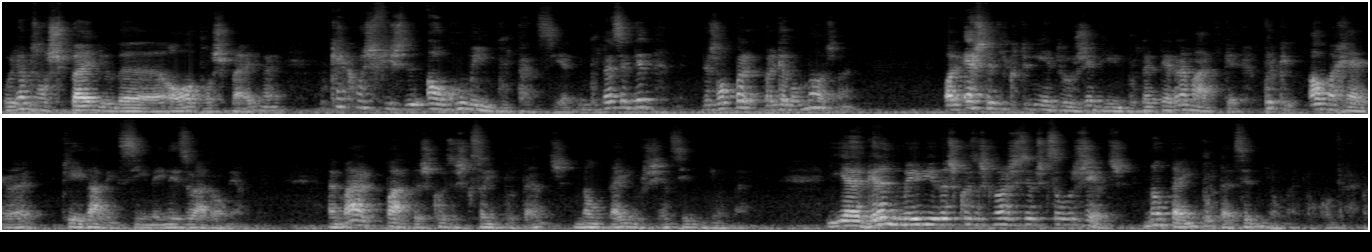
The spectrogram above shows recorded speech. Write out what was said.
Olhamos ao espelho, da, ao auto-espelho, não é? o que é que hoje fiz de alguma importância? Importância desde, desde logo para, para cada um de nós, não é? Ora, esta dicotomia entre urgente e importante é dramática, porque há uma regra que a idade ensina inexoravelmente. A maior parte das coisas que são importantes não tem urgência nenhuma. E a grande maioria das coisas que nós dizemos que são urgentes não tem importância nenhuma, ao contrário.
